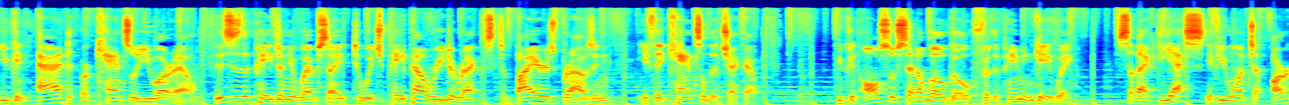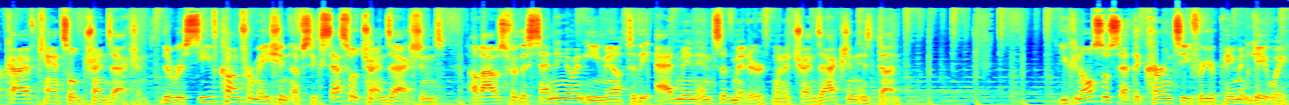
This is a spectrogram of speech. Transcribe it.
you can add or cancel URL. This is the page on your website to which PayPal redirects to buyers browsing if they cancel the checkout. You can also set a logo for the payment gateway. Select Yes if you want to archive canceled transactions. The Receive Confirmation of Successful Transactions allows for the sending of an email to the admin and submitter when a transaction is done. You can also set the currency for your payment gateway.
